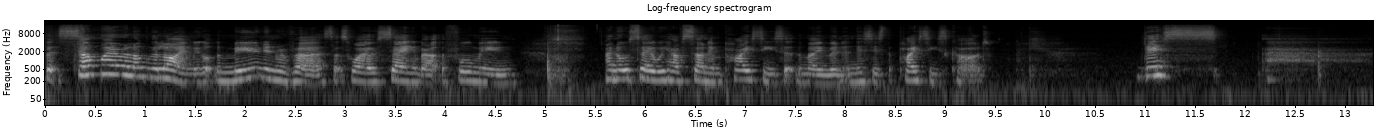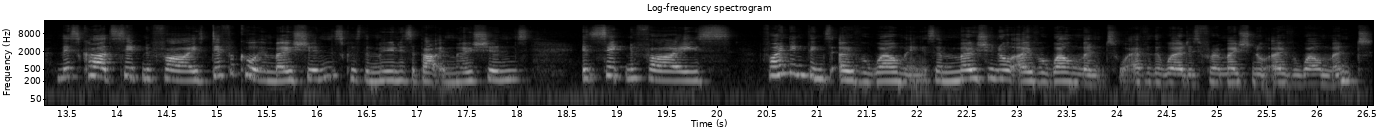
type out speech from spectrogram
But somewhere along the line, we got the moon in reverse. That's why I was saying about the full moon. And also we have sun in Pisces at the moment, and this is the Pisces card. This this card signifies difficult emotions because the moon is about emotions. It signifies finding things overwhelming. It's emotional overwhelmment, whatever the word is for emotional overwhelmment.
